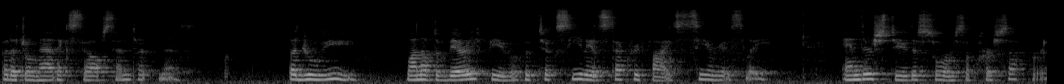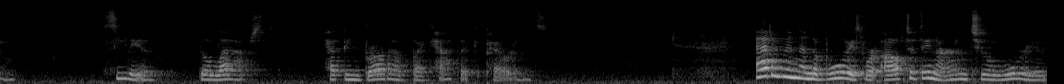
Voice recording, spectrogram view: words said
but a dramatic self centeredness. But Ru one of the very few who took Celia's sacrifice seriously, understood the source of her suffering. Celia, though lapsed, had been brought up by Catholic parents. Edwin and the boys were out to dinner and to a warrior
